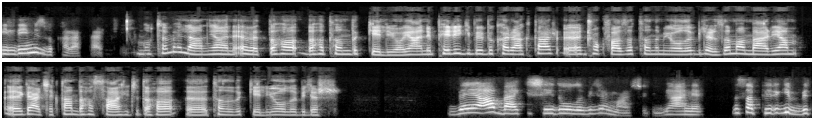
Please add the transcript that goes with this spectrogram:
Bildiğimiz bir karakter çünkü. Muhtemelen yani evet daha daha tanıdık geliyor. Yani Peri gibi bir karakter e, çok fazla tanımıyor olabiliriz ama Meryem e, gerçekten daha sahici, daha e, tanıdık geliyor olabilir. Veya belki şey de olabilir mi Ayşegül? Yani mesela Peri gibi bir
